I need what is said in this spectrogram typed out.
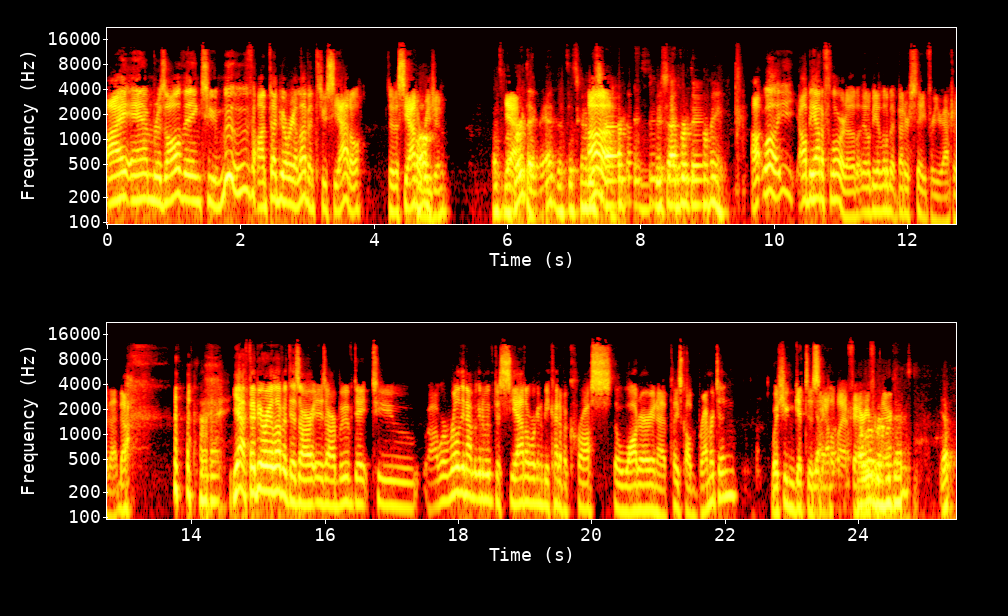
I am resolving to move on February 11th to Seattle, to the Seattle Oh. region. That's my Yeah. birthday, man. That's, that's gonna be a Oh. sad. It's gonna be a sad birthday for me. Uh, well, I'll be out of Florida. It'll, it'll be a little bit better state for you after that. No. Yeah, February 11th is our is our move date to. Uh, we're really not going to move to Seattle. We're going to be kind of across the water in a place called Bremerton, which you can get to Yeah. Seattle by a ferry Hello, from there. Yep.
